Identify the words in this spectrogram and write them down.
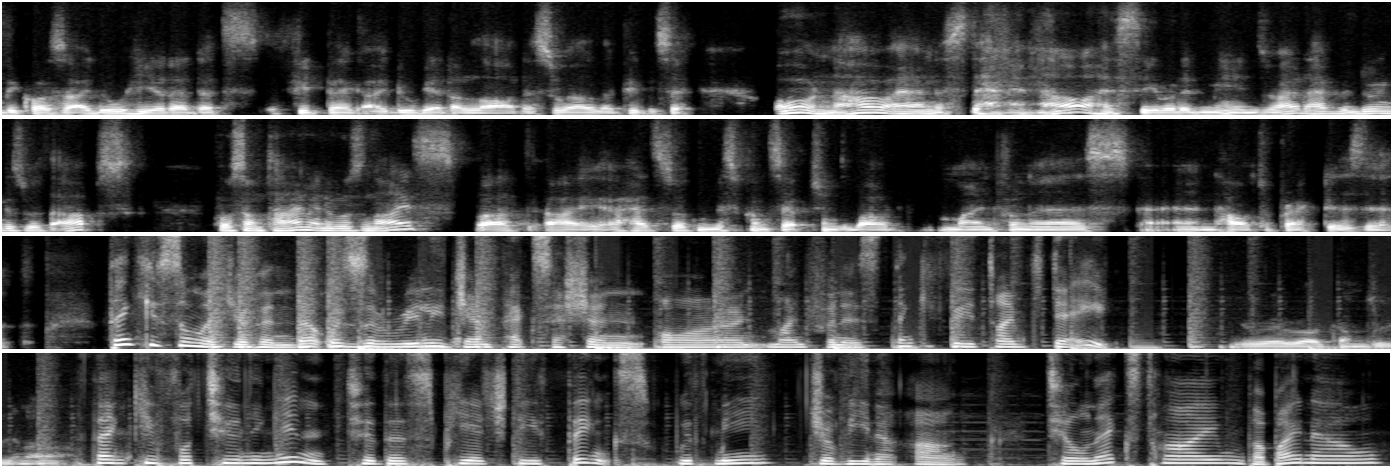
Because I do hear that that's feedback I do get a lot as well that people say, Oh, now I understand it. Now I see what it means, right? I've been doing this with apps for some time and it was nice, but I had certain misconceptions about mindfulness and how to practice it. Thank you so much, Jochen. That was a really jam packed session on mindfulness. Thank you for your time today. You're very welcome, Jovina. Thank you for tuning in to this PhD Thinks with me, Jovina Ang. Till next time, bye bye now.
